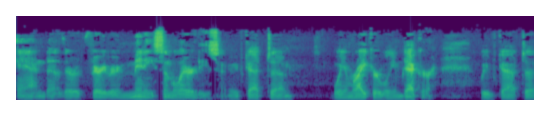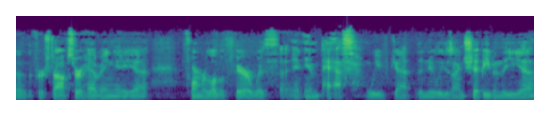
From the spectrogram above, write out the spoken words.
and uh, there are very, very many similarities. we've got um, William Riker, William Decker. We've got uh, the first officer having a uh, former love affair with uh, an empath. We've got the newly designed ship, even the uh,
